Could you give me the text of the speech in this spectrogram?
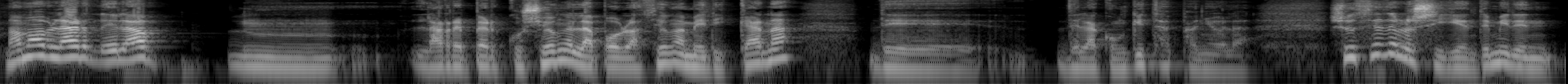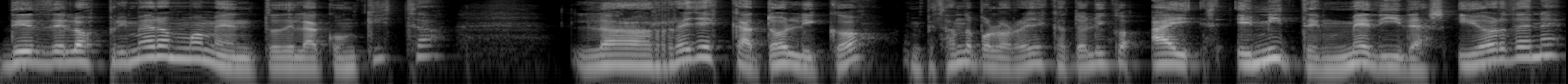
vamos a hablar de la mm, la repercusión en la población americana de, la conquista española. Sucede lo siguiente, miren, desde los primeros momentos de la conquista, los reyes católicos, empezando por los reyes católicos, emiten medidas y órdenes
